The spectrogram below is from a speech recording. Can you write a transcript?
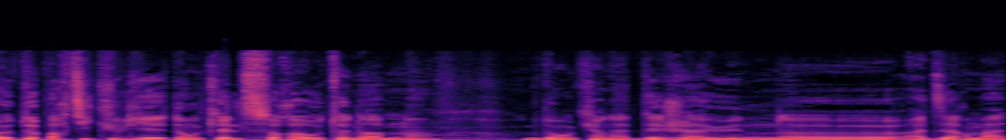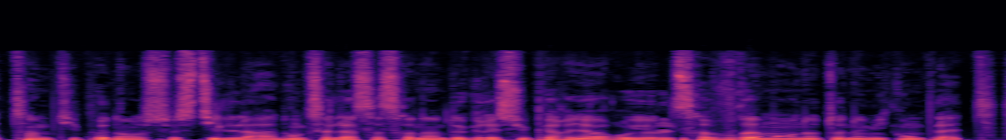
euh, De particulier, donc elle sera autonome. Donc il y en a déjà une euh, à Zermatt, un petit peu dans ce style-là. Donc celle-là, ça sera d'un degré supérieur où elle sera vraiment en autonomie complète.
